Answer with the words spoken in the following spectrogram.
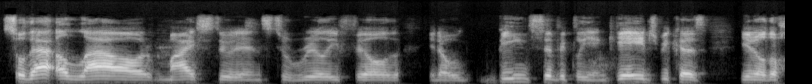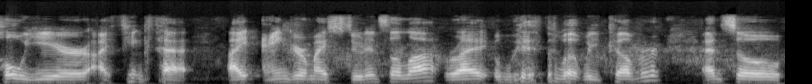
so that allowed my students to really feel you know being civically engaged because you know the whole year I think that I anger my students a lot right with what we cover and so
